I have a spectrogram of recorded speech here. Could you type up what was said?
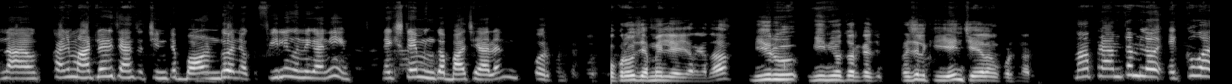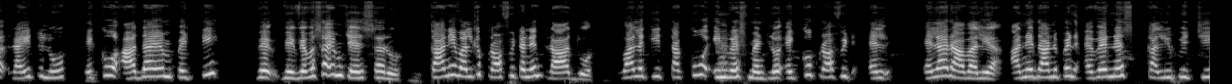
నా కానీ మాట్లాడే ఛాన్స్ వచ్చింటే బాగుండు అని ఒక ఫీలింగ్ ఉంది కానీ నెక్స్ట్ టైం ఇంకా బాగా చేయాలని కోరుకుంటాను ఒక రోజు ఎమ్మెల్యే అయ్యారు కదా? మీరు మీ నియోజకవర్గ ప్రజలకి ఏం చేయాలనుకుంటున్నారు? మా ప్రాంతంలో ఎక్కువ రైతులు ఎక్కువ ఆదాయం పెట్టి వ్య- వ్య- వ్యవసాయం చేస్తారు. కానీ వాళ్ళకి ప్రాఫిట్ అనేది రాదు. వాళ్ళకి తక్కువ ఇన్వెస్ట్మెంట్లో ఎక్కువ ప్రాఫిట్ ఎలా రావాలి అనే దానిపైన అవేర్నెస్ కల్పించి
